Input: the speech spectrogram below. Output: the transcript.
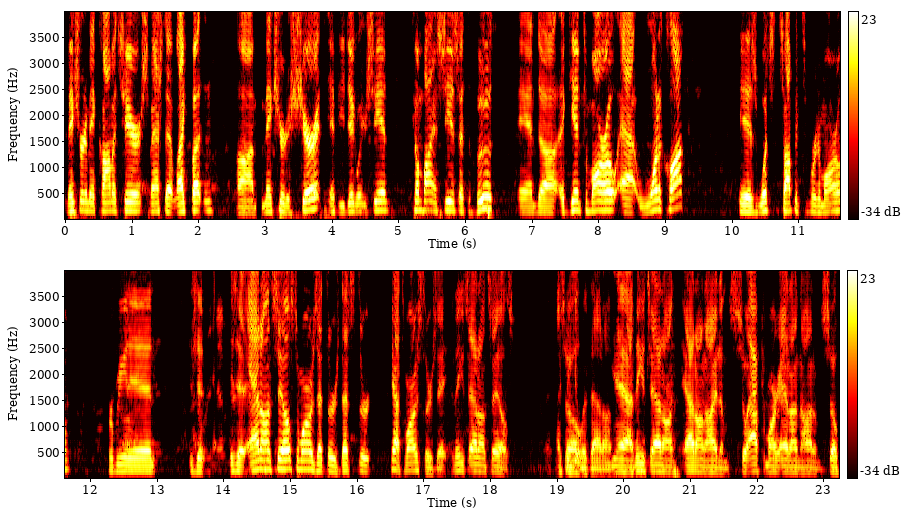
Make sure to make comments here. Smash that like button. Uh, make sure to share it if you dig what you're seeing. Come by and see us at the booth. And uh, again, tomorrow at one o'clock is what's the topic for tomorrow? We're being in. Is it is it add-on sales tomorrow? Is that Thursday? That's third. Yeah, tomorrow's Thursday. I think it's add-on sales. I think it was add on. Yeah, I think it's add-on add-on items. So aftermarket add-on items. So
